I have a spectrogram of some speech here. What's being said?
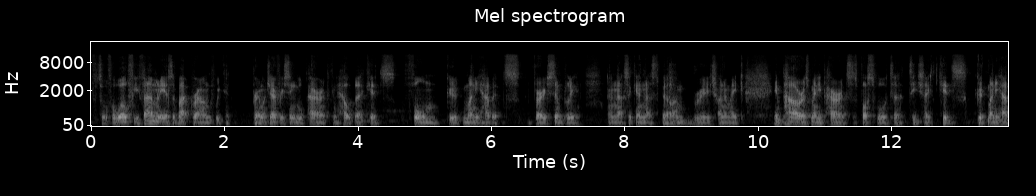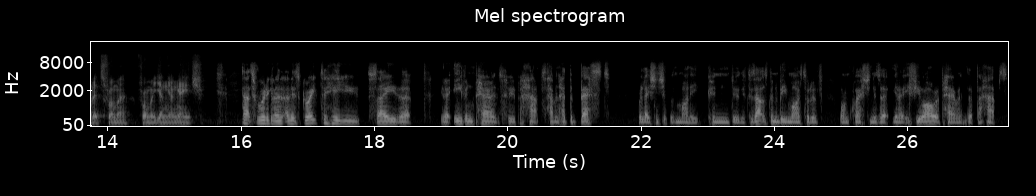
sort of a wealthy family as a background. We can pretty much every single parent can help their kids form good money habits very simply. And that's again that's the bit i'm really trying to make empower as many parents as possible to teach their kids good money habits from a from a young young age. That's really good. And it's great to hear you say that you know even parents who perhaps haven't had the best relationship with money can do this. Because that was going to be my sort of one question is that you know if you are a parent that perhaps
